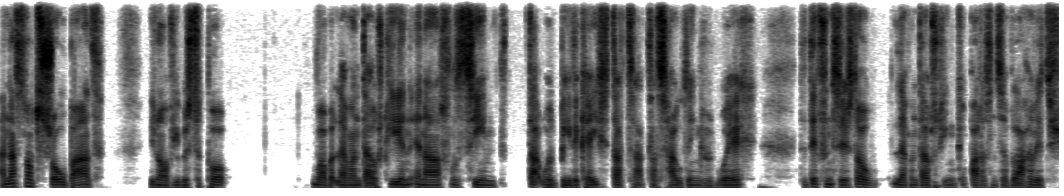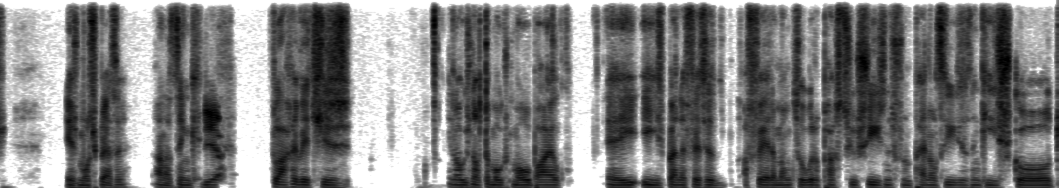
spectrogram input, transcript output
and that's not so bad. You know, if you was to put Robert Lewandowski in, in Arsenal's team, that would be the case. That's that's how things would work. The difference is though Lewandowski in comparison to Vlahovic is much better, and I think yeah, Vlahovic is you know he's not the most mobile. He, he's benefited a fair amount over the past two seasons from penalties. I think he's scored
